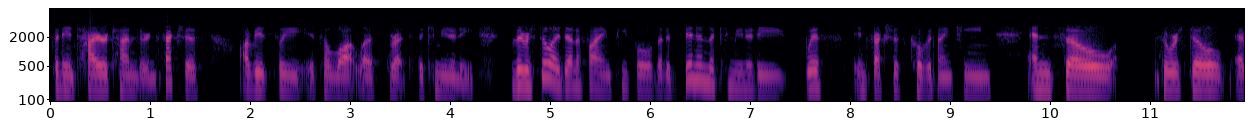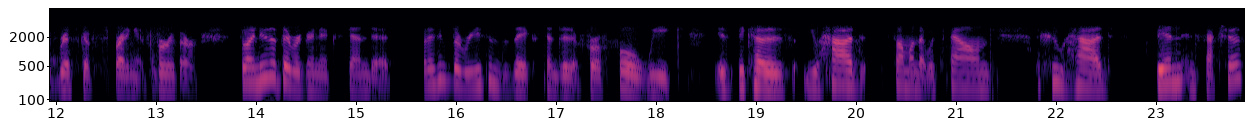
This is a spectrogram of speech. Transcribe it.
for the entire time they're infectious, obviously it's a lot less threat to the community. So they were still identifying people that have been in the community with infectious COVID-19, and so so we're still at risk of spreading it further. So I knew that they were going to extend it, but I think the reason that they extended it for a full week is because you had someone that was found who had been infectious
